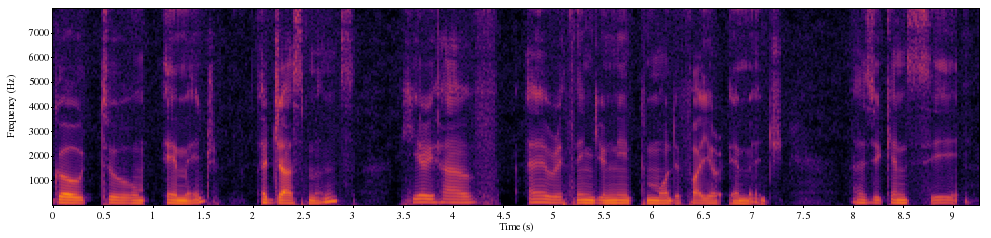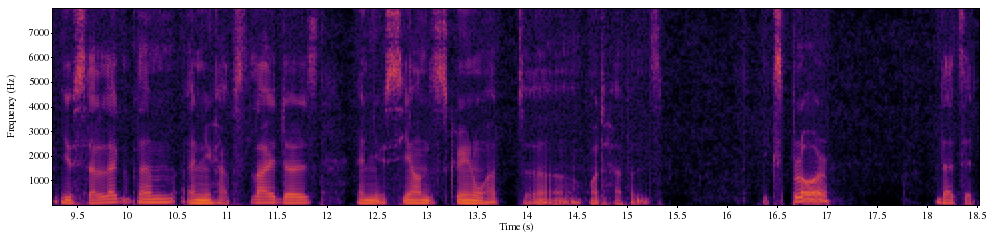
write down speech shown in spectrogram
go to image adjustments. Here you have everything you need to modify your image. As you can see you select them and you have sliders and you see on the screen what uh, what happens. Explore. That's it.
